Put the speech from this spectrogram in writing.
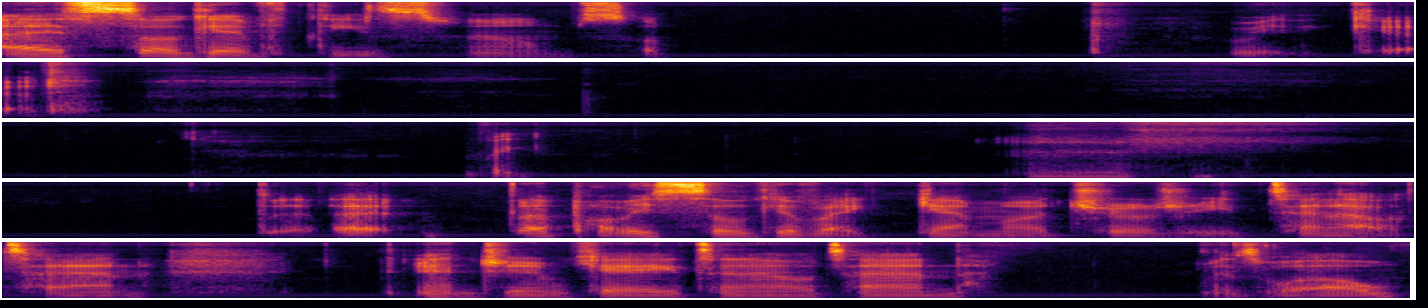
I still give these films a really good. Like, mm. I, I'd probably still give like Gamera Trilogy 10 out of 10 and GMK 10 out of 10 as well.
